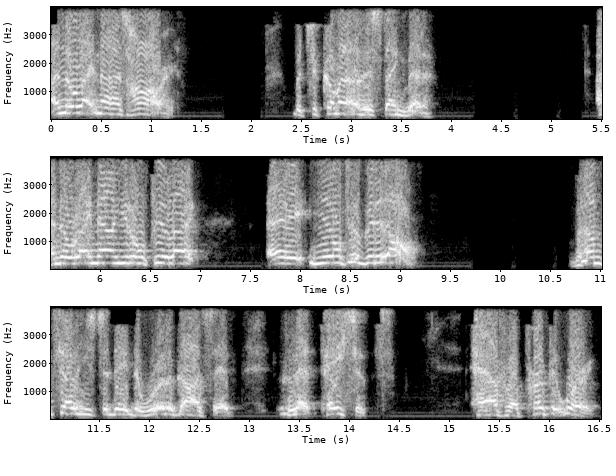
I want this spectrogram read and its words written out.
I know right now it's hard, but you're coming out of this thing better. I know right now you don't feel like, hey, you don't feel good at all. But I'm telling you today, the word of God said, let patience have her perfect work,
